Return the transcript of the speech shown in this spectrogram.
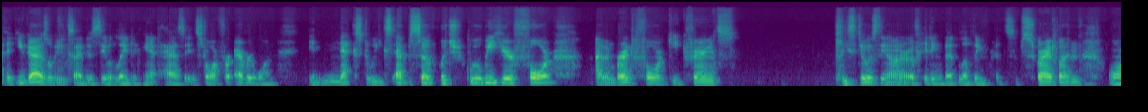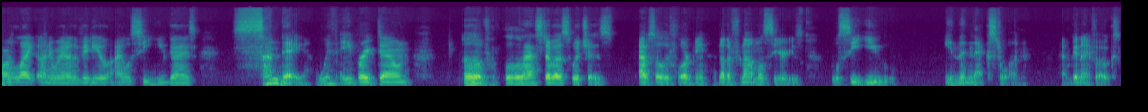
I think you guys will be excited to see what Lady Nagant has in store for everyone in next week's episode, which we'll be here for. I've been Brent for Geek Variants. Please do us the honor of hitting that lovely red subscribe button or like on your way out of the video. I will see you guys Sunday with a breakdown of Last of Us, which has absolutely floored me. Another phenomenal series. We'll see you in the next one. Have a good night, folks.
